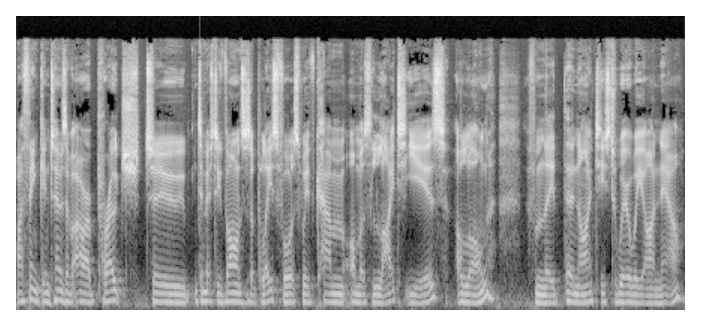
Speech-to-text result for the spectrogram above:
I think in terms of our approach to domestic violence as a police force, we've come almost light years along from the, the 90s to where we are now.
